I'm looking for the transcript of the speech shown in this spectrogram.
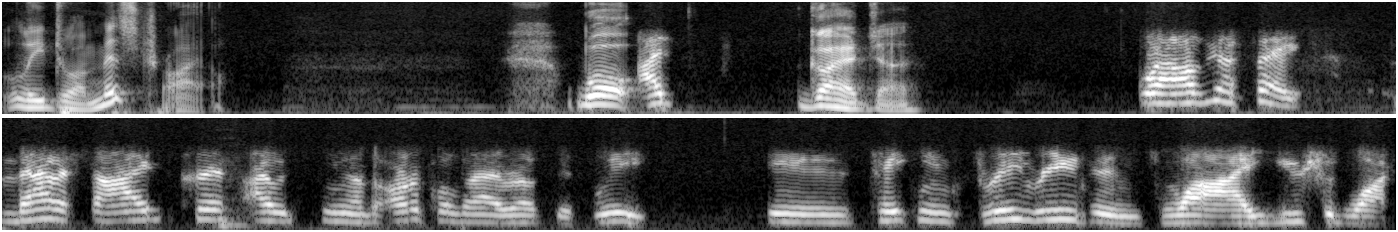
lead to a mistrial. Well, I- go ahead, John. Well, I was going to say that aside, Chris. I would, you know, the article that I wrote this week is taking three reasons why you should watch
